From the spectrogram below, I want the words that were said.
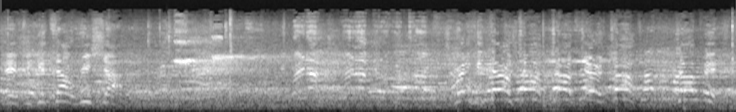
Hey, if he gets out, reshot. Break it down. Chop, chop, Jered. Chop. Chop it.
